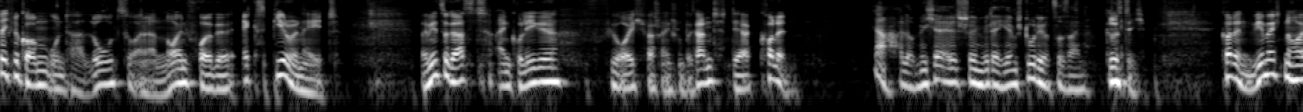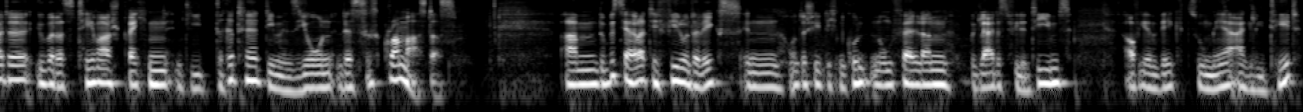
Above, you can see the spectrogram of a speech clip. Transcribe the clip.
Herzlich willkommen und hallo zu einer neuen Folge Experinate. Bei mir zu Gast ein Kollege, für euch wahrscheinlich schon bekannt, der Colin. Ja, hallo Michael, schön wieder hier im Studio zu sein. Grüß dich. Colin, wir möchten heute über das Thema sprechen, die dritte Dimension des Scrum Masters. Ähm, du bist ja relativ viel unterwegs in unterschiedlichen Kundenumfeldern, begleitest viele Teams auf ihrem Weg zu mehr Agilität.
